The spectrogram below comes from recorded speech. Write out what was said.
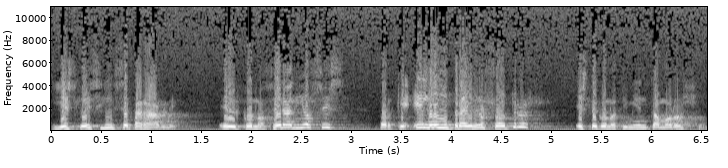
Y esto es inseparable. El conocer a Dios es porque Él entra en nosotros este conocimiento amoroso.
